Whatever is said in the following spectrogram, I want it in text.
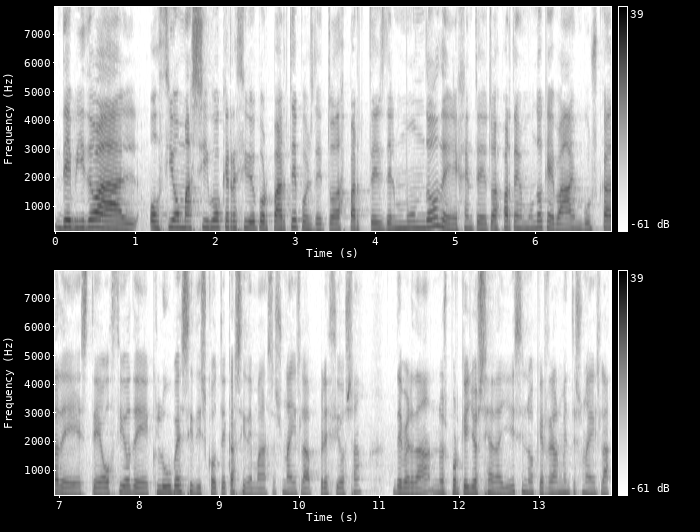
debido al ocio masivo que recibe por parte pues, de todas partes del mundo, de gente de todas partes del mundo que va en busca de este ocio de clubes y discotecas y demás. Es una isla preciosa, de verdad. No es porque yo sea de allí, sino que realmente es una isla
